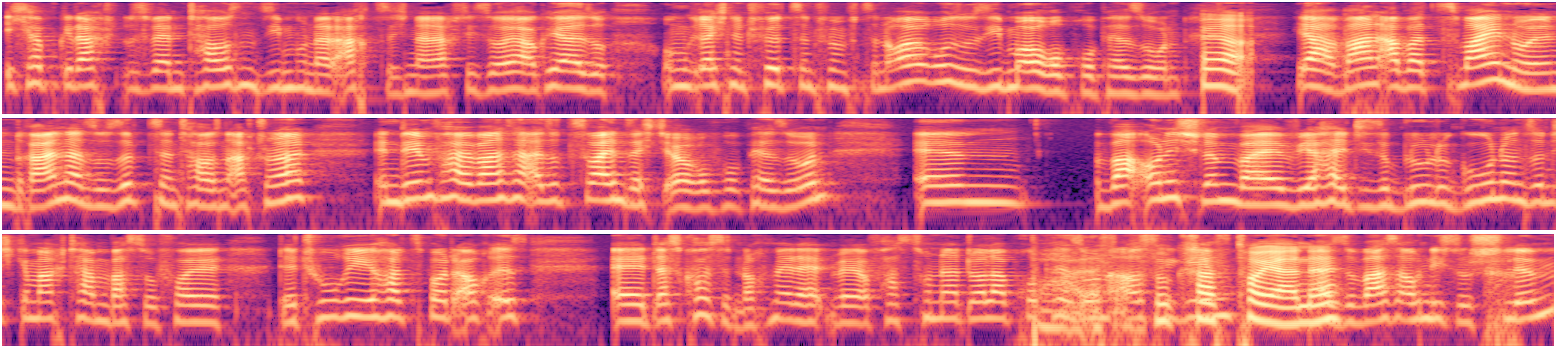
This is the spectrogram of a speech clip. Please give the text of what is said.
ich habe gedacht, es wären 1780. Und dann dachte ich so, ja, okay, also umgerechnet 14, 15 Euro, so 7 Euro pro Person. Ja, Ja, waren aber zwei Nullen dran, also 17.800. In dem Fall waren es also 62 Euro pro Person. Ähm, war auch nicht schlimm, weil wir halt diese Blue Lagoon und so nicht gemacht haben, was so voll der Touri-Hotspot auch ist. Äh, das kostet noch mehr, da hätten wir fast 100 Dollar pro boah, Person das ist auch so ausgegeben. krass teuer, ne? Also war es auch nicht so schlimm.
